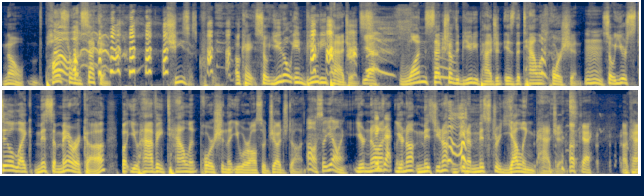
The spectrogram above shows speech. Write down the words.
no, no. Pause for one second. Jesus Christ. Okay, so you know in beauty pageants, Yeah. one section of the beauty pageant is the talent portion. Mm-hmm. So you're still like Miss America, but you have a talent portion that you are also judged on. Oh, so yelling. You're not Exactly. you're not miss you're not in a Mr. Yelling pageant. Okay. Okay?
